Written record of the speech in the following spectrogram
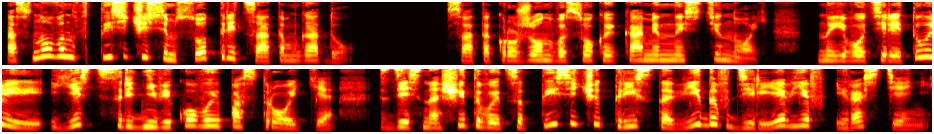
основан в 1730 году. Сад окружен высокой каменной стеной. На его территории есть средневековые постройки. Здесь насчитывается 1300 видов деревьев и растений.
